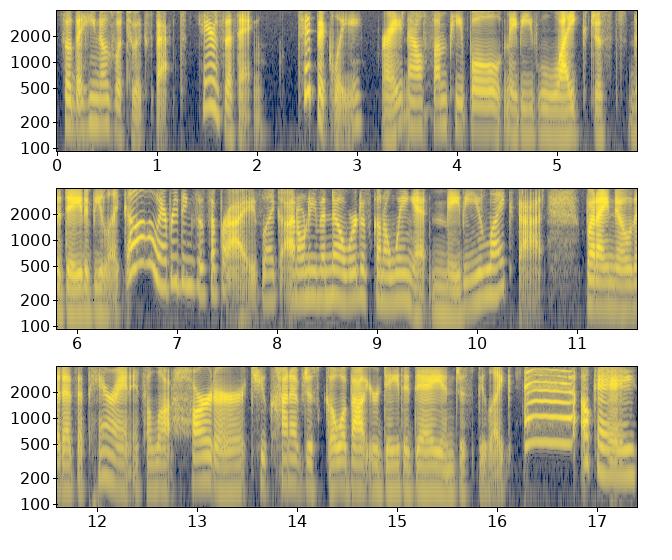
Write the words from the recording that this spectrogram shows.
so that he knows what to expect. Here's the thing typically, right? Now, some people maybe like just the day to be like, oh, everything's a surprise. Like, I don't even know. We're just going to wing it. Maybe you like that. But I know that as a parent, it's a lot harder to kind of just go about your day to day and just be like, eh, okay,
